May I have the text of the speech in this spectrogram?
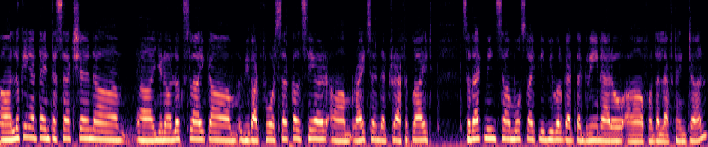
uh, looking at the intersection um, uh, you know looks like um, we got four circles here um, right so in the traffic light. So that means uh, most likely we will get the green arrow uh, for the left hand turn.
